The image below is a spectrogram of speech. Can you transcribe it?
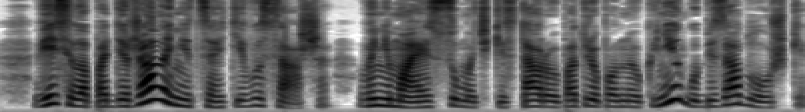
– весело поддержала инициативу Саша, вынимая из сумочки старую потрепанную книгу без обложки.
